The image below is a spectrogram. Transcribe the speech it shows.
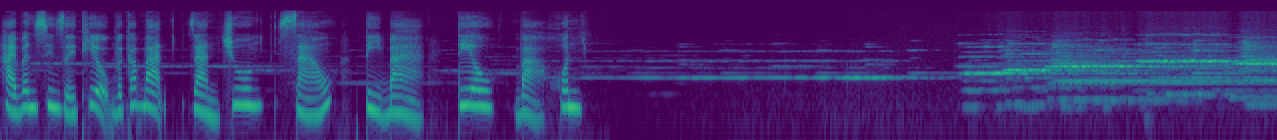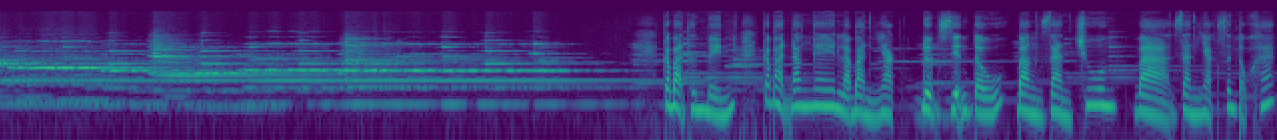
Hải Vân xin giới thiệu với các bạn giàn chuông, sáo, tỳ bà, tiêu và khuân. Các bạn thân mến, các bạn đang nghe là bản nhạc được diễn tấu bằng giàn chuông và giàn nhạc dân tộc khác.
